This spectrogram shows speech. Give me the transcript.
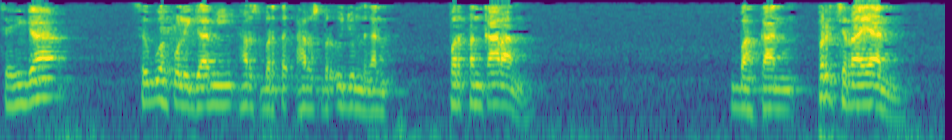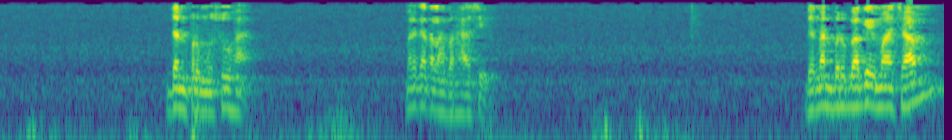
Sehingga sebuah poligami harus harus berujung dengan pertengkaran bahkan perceraian dan permusuhan. Mereka telah berhasil. Dengan berbagai macam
